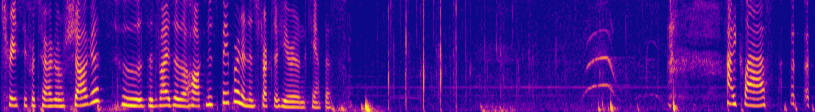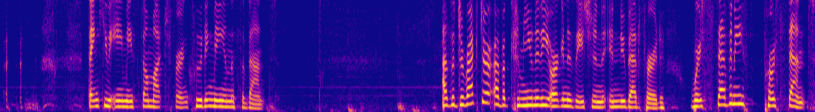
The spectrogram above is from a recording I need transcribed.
Tracy Furtado Chagas, who is the advisor of the Hawk newspaper and an instructor here on campus. Hi, class. Thank you, Amy, so much for including me in this event. As a director of a community organization in New Bedford, where 70%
